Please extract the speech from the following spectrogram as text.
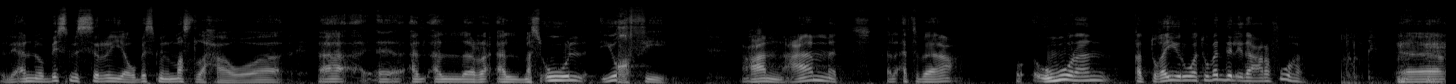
لأنه باسم السرية وباسم المصلحة و ف- آه، ال- ال- المسؤول يخفي عن عامة الأتباع أمورا قد تغير وتبدل إذا عرفوها. آه،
